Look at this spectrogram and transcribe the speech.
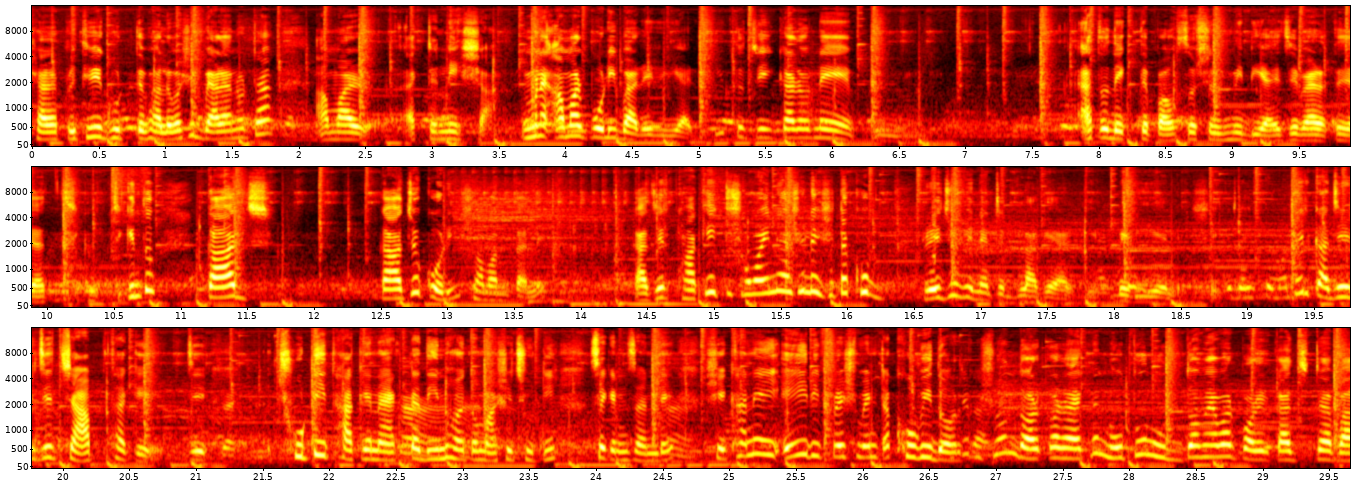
সারা পৃথিবী ঘুরতে ভালোবাসি। বেড়ানোটা আমার একটা নেশা মানে আমার পরিবারেরই আর কি। তো যেই কারণে এত দেখতে পাও সোশ্যাল মিডিয়ায় যে বেড়াতে যাচ্ছি, করছি। কিন্তু কাজ, কাজও করি সমানতালে কাজের ফাঁকে একটু সময় নিয়ে আসলে সেটা খুব রেজুভিনেটেড লাগে আর কি বেরিয়ে এলে এবং তোমাদের কাজের যে চাপ থাকে যে ছুটি থাকে না একটা দিন হয়তো মাসে ছুটি সেকেন্ড সানডে সেখানে এই রিফ্রেশমেন্টটা খুবই দরকার। ভীষণ দরকার হয় একটা নতুন উদ্যমে আবার পরের কাজটা বা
